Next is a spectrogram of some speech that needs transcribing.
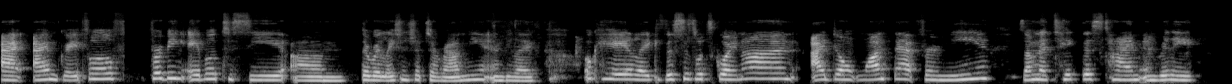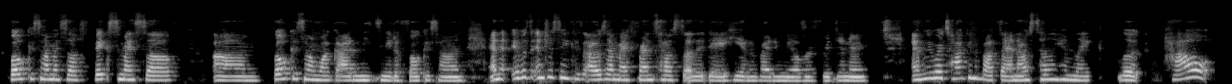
I I'm grateful for being able to see um the relationships around me and be like, okay, like this is what's going on. I don't want that for me. So I'm going to take this time and really focus on myself, fix myself, um, focus on what God needs me to focus on. And it was interesting because I was at my friend's house the other day. He had invited me over for dinner, and we were talking about that. And I was telling him, like, look, how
